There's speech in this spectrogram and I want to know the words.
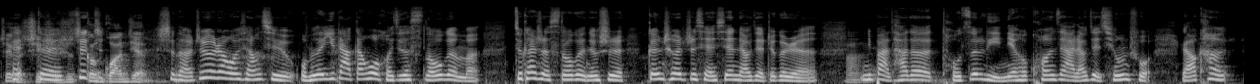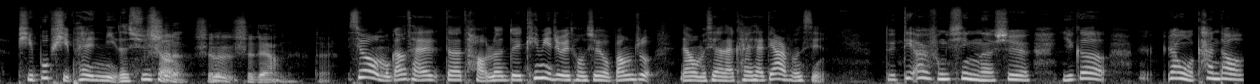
这个哎其实是更关键的。是的，这就让我想起我们的一大干货合集的 slogan 嘛，最开始 slogan 就是跟车之前先了解这个人，啊你把他的投资理念和框架了解清楚，然后看匹不匹配你的需求。是的，是的，嗯是这样的。对，希望我们刚才的讨论对 Kimi 这位同学有帮助。然后我们现在来看一下第二封信。对，第二封信呢是一个让我看到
